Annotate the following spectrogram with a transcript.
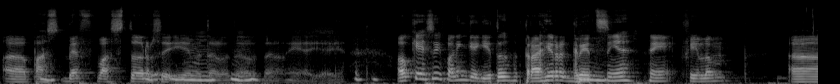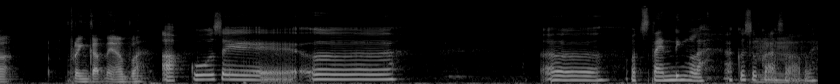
eh, pas Hmm. Bev Pastor sih, iya betul betul betul. Iya iya iya. Oke sih paling kayak gitu. Terakhir grades-nya Hmm. nih film eh peringkatnya apa? Aku sih eh eh outstanding lah. Aku suka soalnya.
